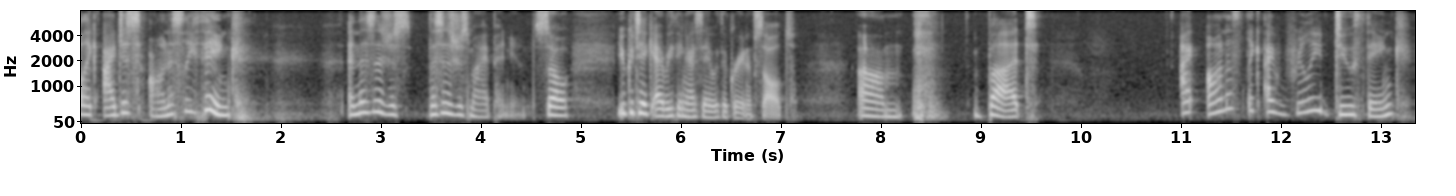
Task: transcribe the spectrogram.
Like, I just honestly think. And this is just this is just my opinion. So you could take everything I say with a grain of salt. Um, but I honestly, like, I really do think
